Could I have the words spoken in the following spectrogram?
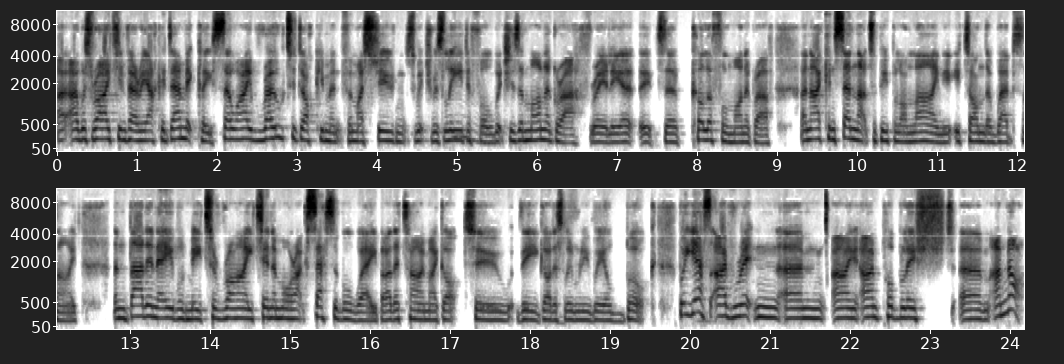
I, I, was writing very academically. So I wrote a document for my students, which was Leaderful, mm. which is a monograph, really. It's a colourful monograph. And I can send that to people online. It's on the website. And that enabled me to write in a more accessible way by the time I got to the Goddess Luminary Wheel book. But yes, I've written, um, I, I'm published, um, I'm not,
